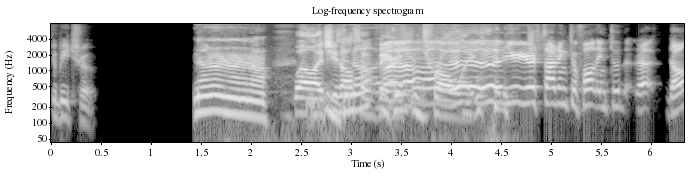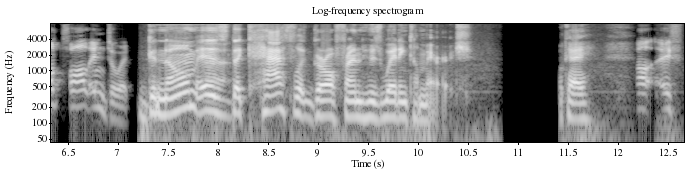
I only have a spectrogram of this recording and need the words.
to be true. no, no, no, no, no. Well, and she's also very uh, controlling. you're you're starting to fall into. The, uh, don't fall into it. Gnome is Uh. the Catholic girlfriend who's waiting till marriage. Okay. If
